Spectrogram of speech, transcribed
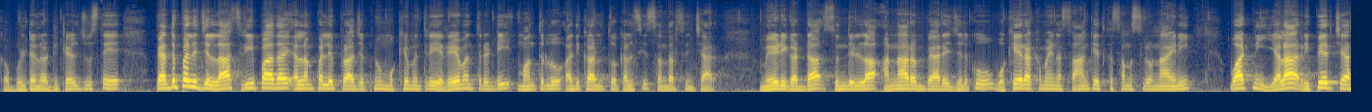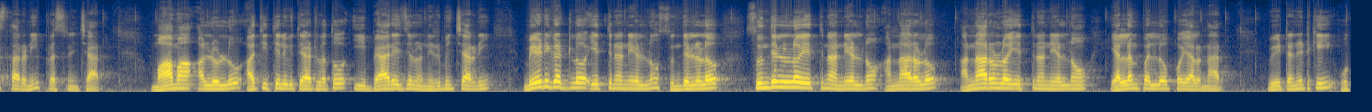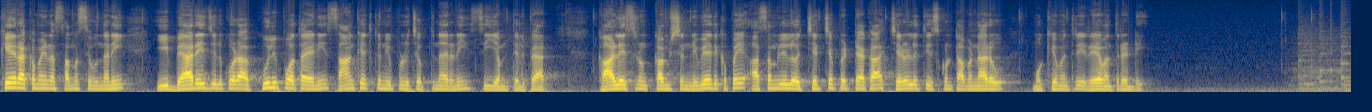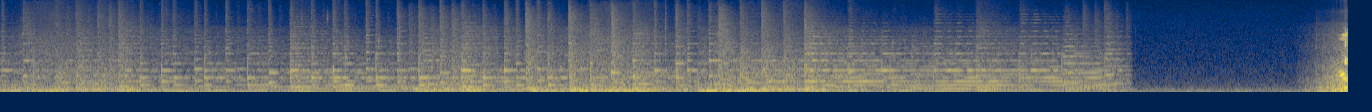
ఒక బులెటిన్లో డీటెయిల్ చూస్తే పెద్దపల్లి జిల్లా శ్రీపాద ఎల్లంపల్లి ప్రాజెక్టును ముఖ్యమంత్రి రేవంత్ రెడ్డి మంత్రులు అధికారులతో కలిసి సందర్శించారు. మేడిగడ్డ సుందిళ్ళ అన్నారం బ్యారేజీలకు ఒకే రకమైన సాంకేతిక సమస్యలు ఉన్నాయని వాటిని ఎలా రిపేర్ చేస్తారని ప్రశ్నించారు. మామ అల్లుళ్ళు అతి తెలివితేటలతో ఈ బ్యారేజీలను నిర్మించారని మేడిగడ్డలో ఎత్తిన నీళ్ళను సుందిళ్ళలో సుందిళ్ళలో ఎత్తిన నీళ్ళను అన్నారలో అన్నారంలో ఎత్తిన నీళ్ళను ఎల్లంపల్లిలో పోయాలన్నారు. వీటన్నిటికీ ఒకే రకమైన సమస్య ఉందని ఈ బ్యారేజీలు కూడా కూలిపోతాయని సాంకేతిక నిపుణులు చెబుతున్నారని సీఎం తెలిపారు. కాళేశ్వరం కమిషన్ నివేదికపై అసెంబ్లీలో చర్చ పెట్టాక చర్యలు తీసుకుంటామన్నారు ముఖ్యమంత్రి రేవంత్ రెడ్డి.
